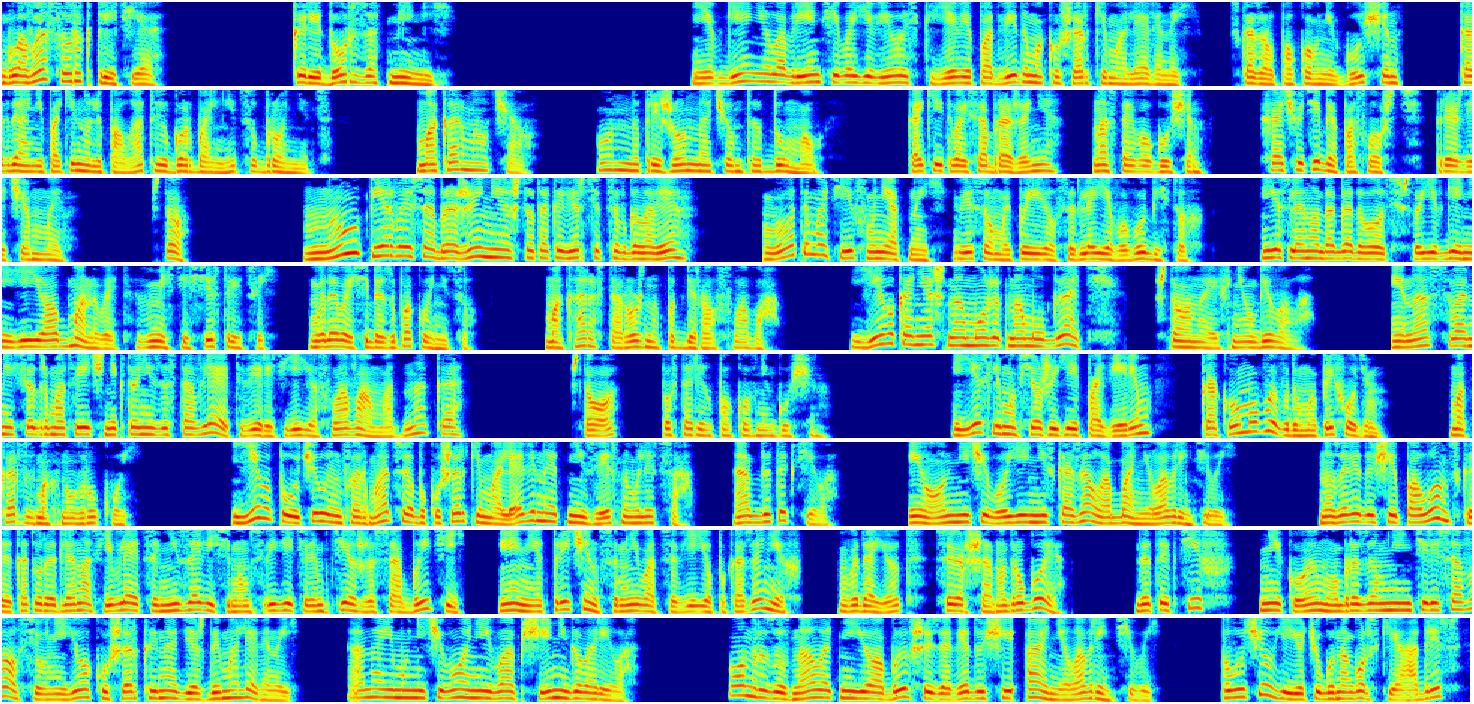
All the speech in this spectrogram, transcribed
Глава 43. Коридор затмений. Евгения Лаврентьева явилась к Еве под видом акушерки Малявиной, сказал полковник Гущин, когда они покинули палату и горбольницу Бронниц. Макар молчал. Он напряженно о чем-то думал. «Какие твои соображения?» — настаивал Гущин. «Хочу тебя послушать, прежде чем мы...» «Что?» Ну, первое соображение, что так и вертится в голове. Вот и мотив внятный, весомый появился для Евы в убийствах. Если она догадывалась, что Евгений ее обманывает вместе с сестрицей, выдавая себя за покойницу. Макар осторожно подбирал слова. Ева, конечно, может нам лгать, что она их не убивала. И нас с вами, Федор Матвеевич, никто не заставляет верить ее словам, однако... Что? — повторил полковник Гущин. Если мы все же ей поверим, к какому выводу мы приходим? Макар взмахнул рукой. Ева получила информацию об акушерке Малявиной от неизвестного лица, от детектива. И он ничего ей не сказал об Анне Лаврентьевой. Но заведующая Полонская, которая для нас является независимым свидетелем тех же событий, и нет причин сомневаться в ее показаниях, выдает совершенно другое. Детектив никоим образом не интересовался у нее акушеркой Надеждой Малявиной. Она ему ничего о ней вообще не говорила. Он разузнал от нее о бывшей заведующей Анне Лаврентьевой, получил ее чугуногорский адрес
